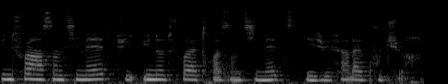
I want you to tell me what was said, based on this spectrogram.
une fois à 1 cm, puis une autre fois à 3 cm. Et je vais faire la couture.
